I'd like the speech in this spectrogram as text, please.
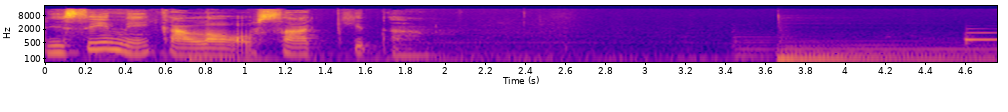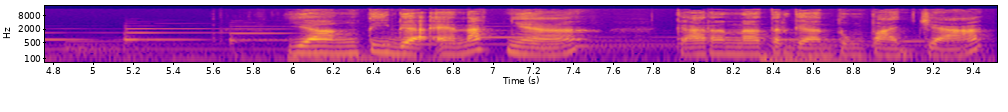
Di sini kalau sakit, ah, Yang tidak enaknya karena tergantung pajak.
